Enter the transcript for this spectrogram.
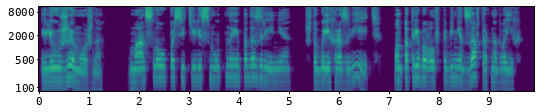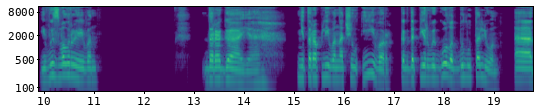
Или уже можно. Манслоу посетили смутные подозрения. Чтобы их развеять, он потребовал в кабинет завтрак на двоих и вызвал Рейвен. Дорогая, неторопливо начал Ивар, когда первый голод был утолен. А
